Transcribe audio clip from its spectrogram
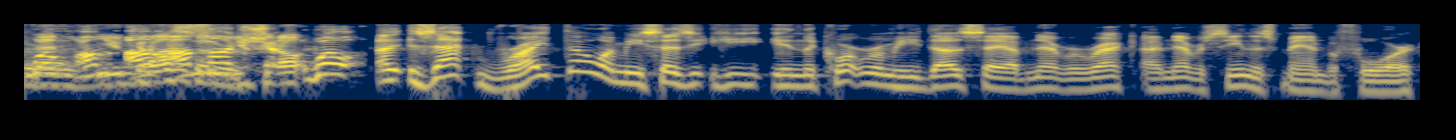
monster. well, I'm, I'm- could I'm not sure. could al- well, uh, is that right though? I mean, he says he in the courtroom he does say I've never rec- I've never seen this man before.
